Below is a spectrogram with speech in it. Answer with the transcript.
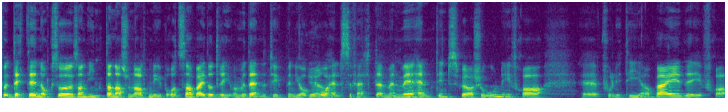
for Dette er nokså sånn internasjonalt nybrottsarbeid å drive med denne typen jobb Ja. på helsefeltet. Men vi henter inspirasjon fra eh, politiarbeid, fra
